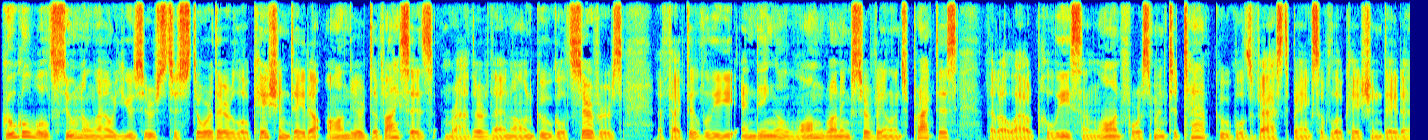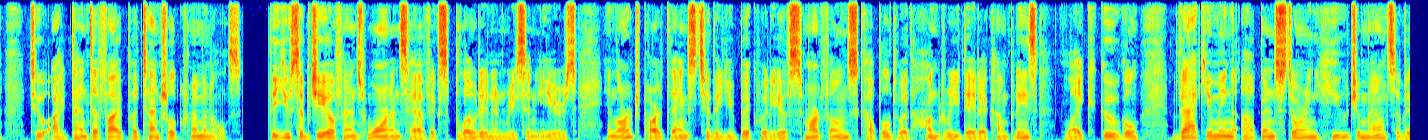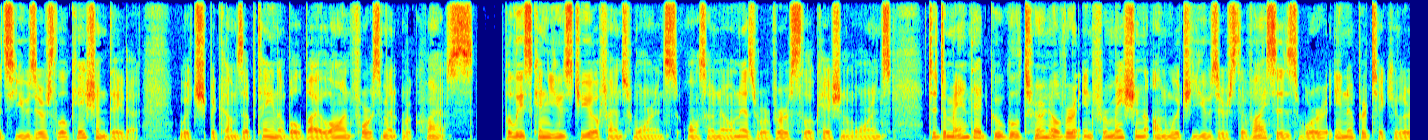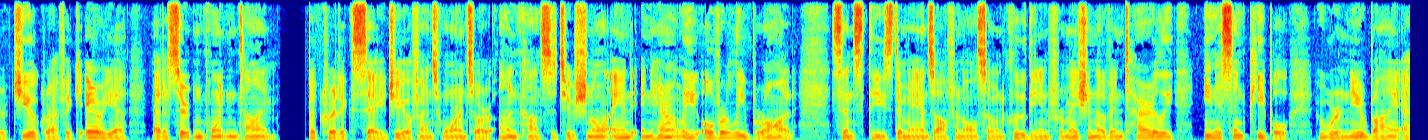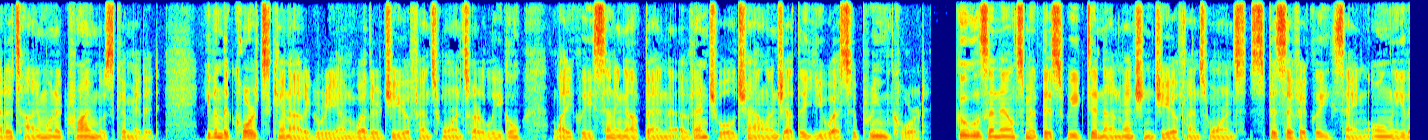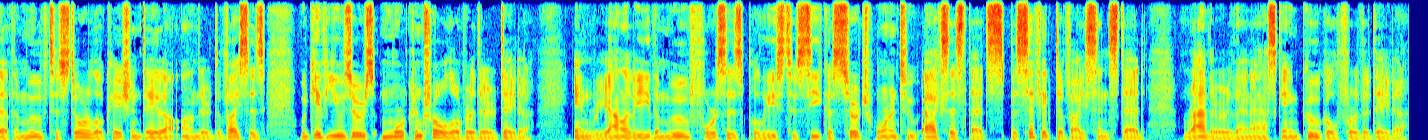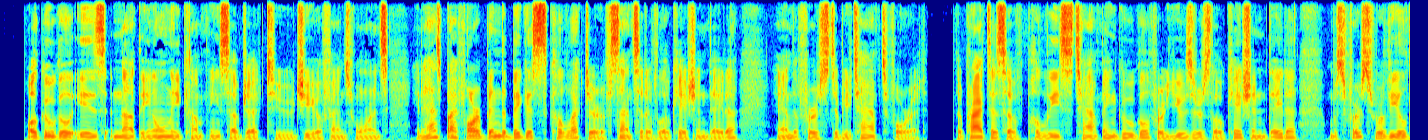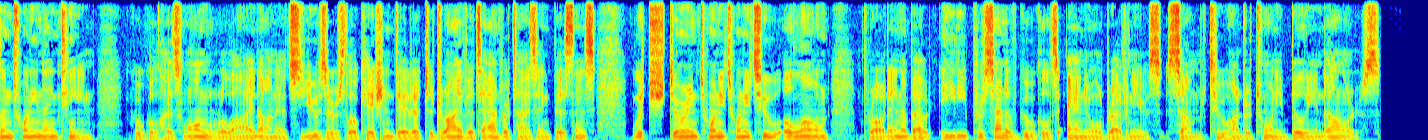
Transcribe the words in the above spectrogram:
Google will soon allow users to store their location data on their devices rather than on Google servers, effectively ending a long running surveillance practice that allowed police and law enforcement to tap Google's vast banks of location data to identify potential criminals. The use of geofence warrants have exploded in recent years, in large part thanks to the ubiquity of smartphones coupled with hungry data companies like Google vacuuming up and storing huge amounts of its users' location data, which becomes obtainable by law enforcement requests. Police can use geofence warrants, also known as reverse location warrants, to demand that Google turn over information on which users' devices were in a particular geographic area at a certain point in time but critics say geofence warrants are unconstitutional and inherently overly broad, since these demands often also include the information of entirely innocent people who were nearby at a time when a crime was committed. Even the courts cannot agree on whether geofence warrants are legal, likely setting up an eventual challenge at the U.S. Supreme Court. Google's announcement this week did not mention geofence warrants specifically, saying only that the move to store location data on their devices would give users more control over their data. In reality, the move forces police to seek a search warrant to access that specific device instead, rather than asking Google for the data. While Google is not the only company subject to geofence warrants, it has by far been the biggest collector of sensitive location data and the first to be tapped for it. The practice of police tapping Google for users' location data was first revealed in 2019. Google has long relied on its users' location data to drive its advertising business, which during 2022 alone brought in about 80% of Google's annual revenues, some $220 billion.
